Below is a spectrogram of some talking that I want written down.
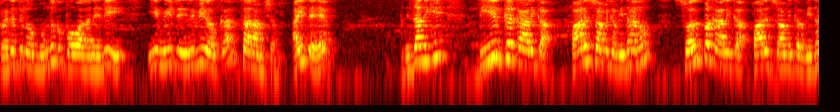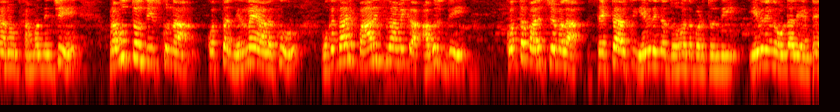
ప్రగతిలో ముందుకు పోవాలనేది ఈ మీటి రివ్యూ యొక్క సారాంశం. అయితే నిజానికి దీర్ఘకాలిక పారిశ్రామిక విధానం స్వల్పకాలిక పారిశ్రామిక విధానం సంబంధించి ప్రభుత్వం తీసుకున్న కొత్త నిర్ణయాలకు ఒకసారి పారిశ్రామిక అభివృద్ధి కొత్త పరిశ్రమల సెక్టార్కు ఏ విధంగా దోహదపడుతుంది ఏ విధంగా ఉండాలి అంటే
